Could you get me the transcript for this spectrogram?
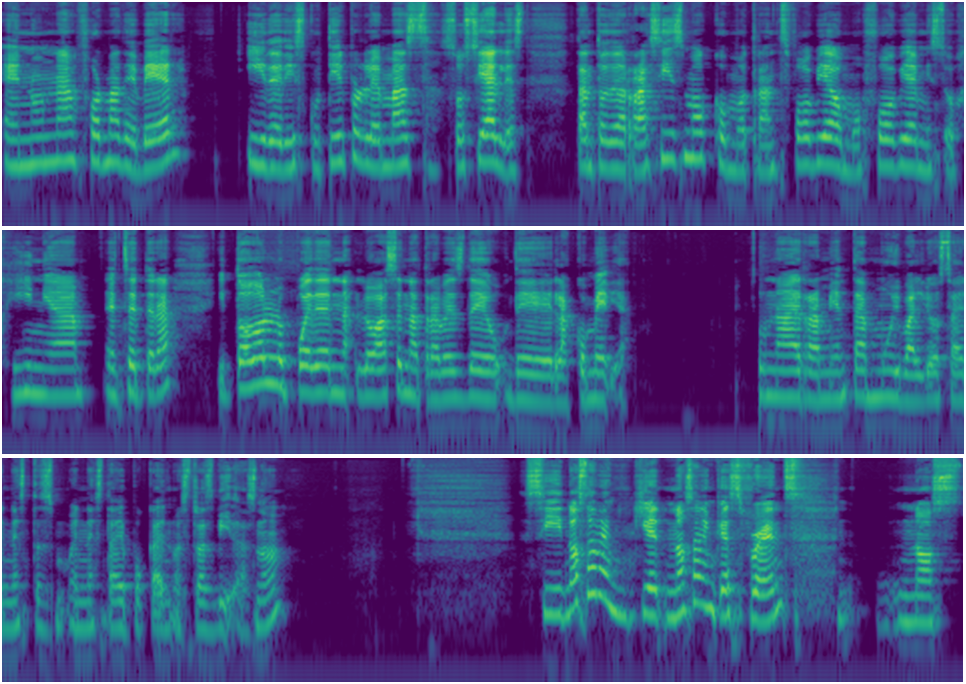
en una forma de ver y de discutir problemas sociales, tanto de racismo como transfobia, homofobia, misoginia, etcétera, y todo lo pueden, lo hacen a través de, la comedia. Una herramienta muy valiosa en, esta época de nuestras vidas, ¿no? Si no saben quién, no saben qué es Friends, nos,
